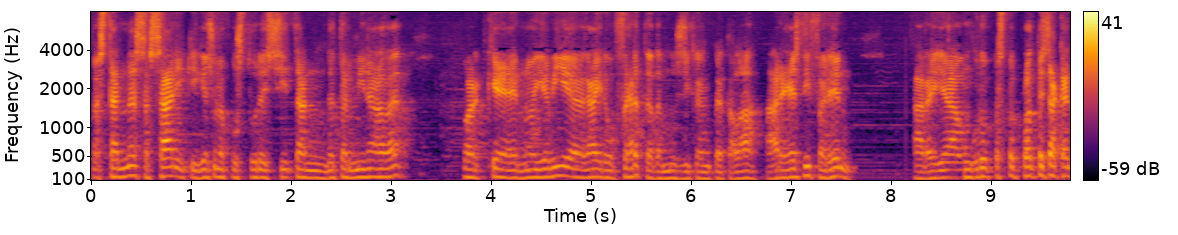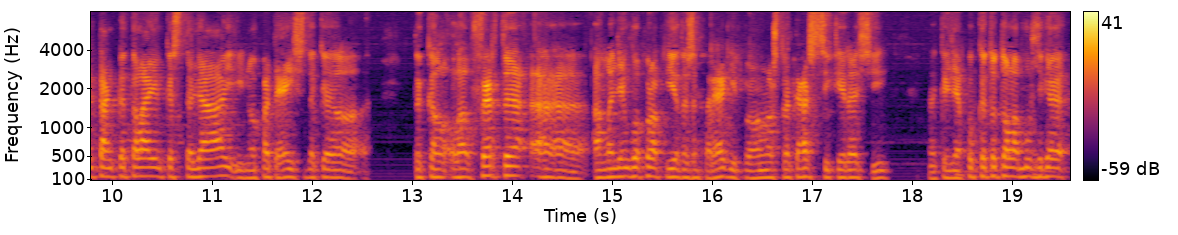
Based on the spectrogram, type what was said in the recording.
bastant necessari que hi hagués una postura així tan determinada perquè no hi havia gaire oferta de música en català. Ara és diferent. Ara hi ha un grup que es pot plantejar cantar en català i en castellà i no pateix de que, de que l'oferta eh, en la llengua pròpia desaparegui, però en el nostre cas sí que era així. En aquella època tota la música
